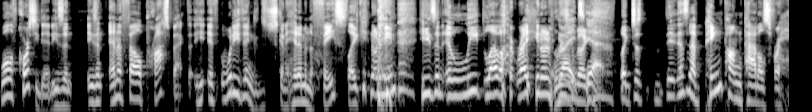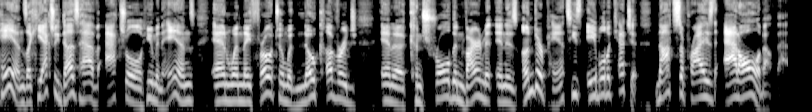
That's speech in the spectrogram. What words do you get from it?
well of course he did he's an he's an NFL prospect. He, if what do you think? It's just going to hit him in the face, like you know what I mean? he's an elite level, right? You know what I mean? Right. Like, yeah. Like just he doesn't have ping pong paddles for hands. Like he actually does have actual human hands, and when they throw it to him with no coverage in a controlled environment in his underpants, he's able to catch it. Not surprised at all about that.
